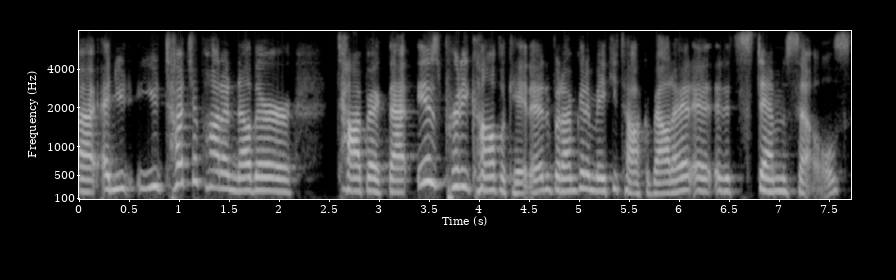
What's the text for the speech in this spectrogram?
uh, and you you touch upon another topic that is pretty complicated, but I'm going to make you talk about it. And it's stem cells.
